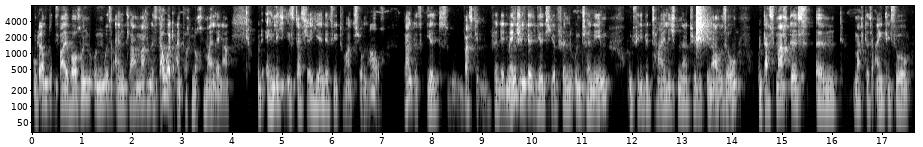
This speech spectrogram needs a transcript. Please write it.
und Klar. kommt in zwei Wochen und muss einem klar machen, es dauert einfach noch mal länger. Und ähnlich ist das ja hier in der Situation auch. Ja, das gilt, was für den Menschen gilt, gilt hier für ein Unternehmen und für die Beteiligten natürlich genauso. Und das macht es ähm, macht es eigentlich so,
